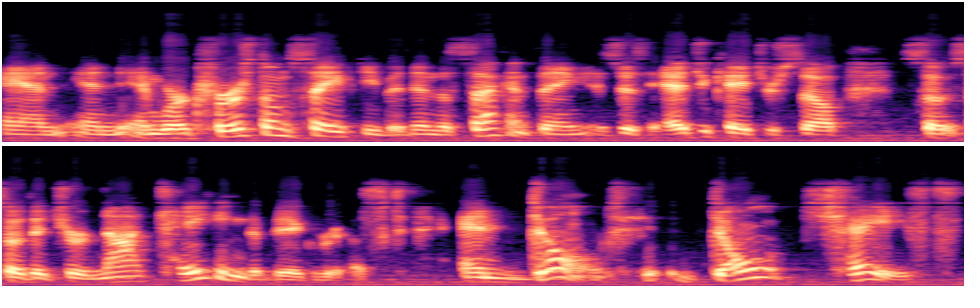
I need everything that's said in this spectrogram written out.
and and and work first on safety. But then the second thing is just educate yourself so so that you're not taking the big risks, and don't don't chase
